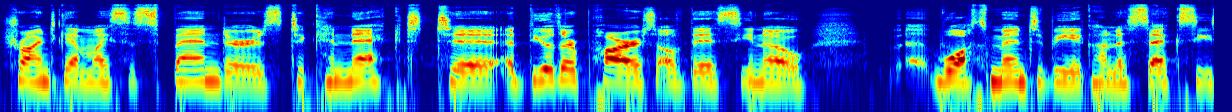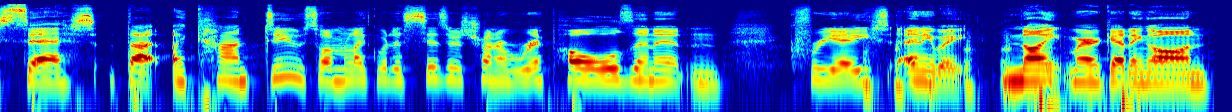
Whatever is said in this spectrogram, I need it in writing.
trying to get my suspenders to connect to uh, the other part of this, you know, uh, what's meant to be a kind of sexy set that I can't do. So I'm like with a scissors trying to rip holes in it and create. Anyway, nightmare getting on.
